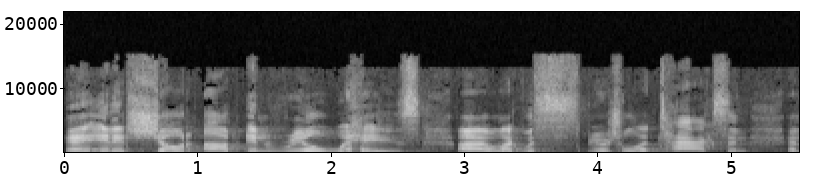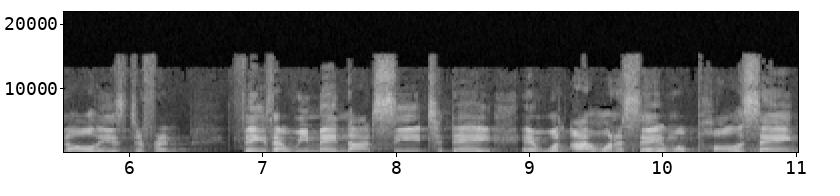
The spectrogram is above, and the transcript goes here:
And, and it showed up in real ways, uh, like with spiritual attacks and, and all these different things that we may not see today. And what I want to say, and what Paul is saying,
